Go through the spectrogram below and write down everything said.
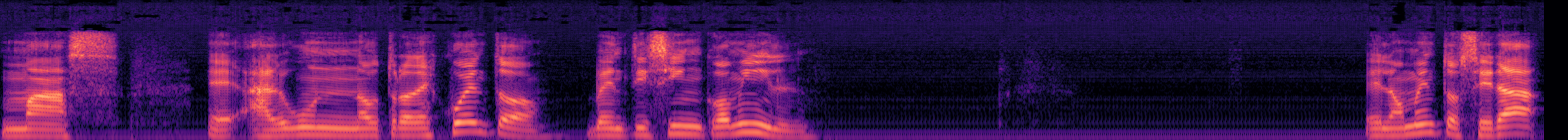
más eh, algún otro descuento, 25.000. El aumento será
